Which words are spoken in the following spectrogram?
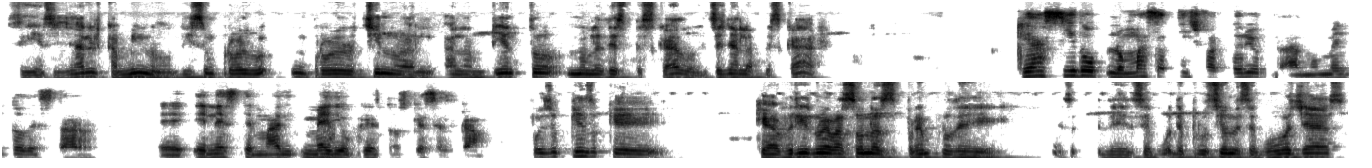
Sí, enseñar el camino, dice un proverbio, un chino, al, al hambriento no le des pescado, enséñale a pescar. ¿Qué ha sido lo más satisfactorio al momento de estar eh, en este medio que, estos, que es el campo? Pues yo pienso que, que abrir nuevas zonas, por ejemplo, de, de, producción de cebollas,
